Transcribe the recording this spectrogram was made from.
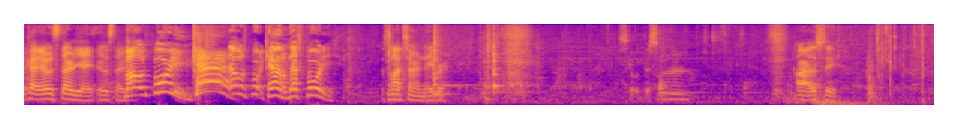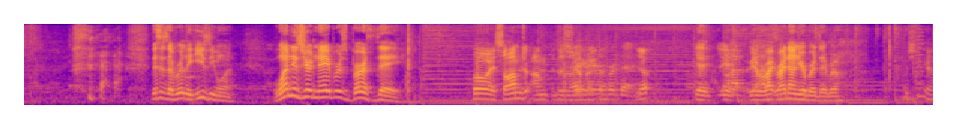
okay, it was thirty-eight. It was thirty. Mine was 40. Count. That was 40. Count him. That's 40. It's my turn, neighbor. Let's go with this one. All right, let's see. this is a really easy one. When is your neighbor's birthday? Wait, wait. So I'm. ju- I'm this is your Your neighbor's birthday. birthday. Yep. Yeah, yeah, have- yeah you'll write, write down your birthday, bro. What you got?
